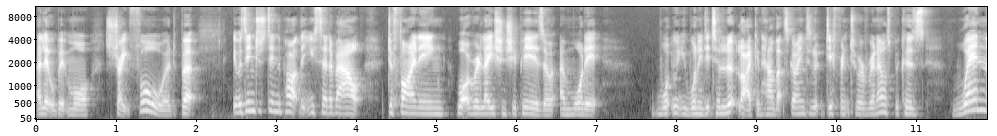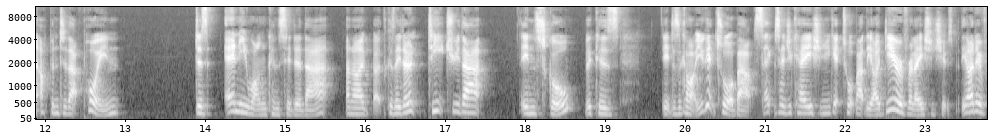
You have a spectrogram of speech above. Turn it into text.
a little bit more straightforward but it was interesting the part that you said about defining what a relationship is and what it what you wanted it to look like and how that's going to look different to everyone else because when up until that point does anyone consider that and i because they don't teach you that in school because it doesn't come up. You get taught about sex education, you get taught about the idea of relationships, but the idea of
